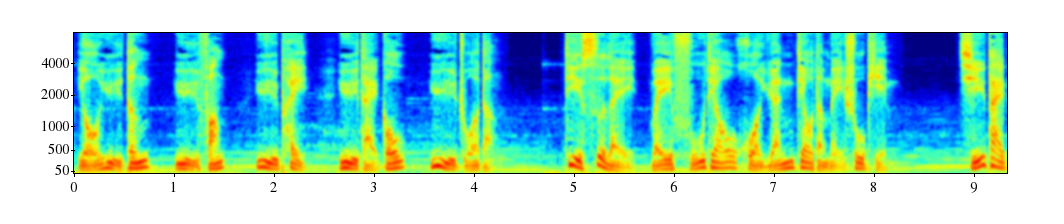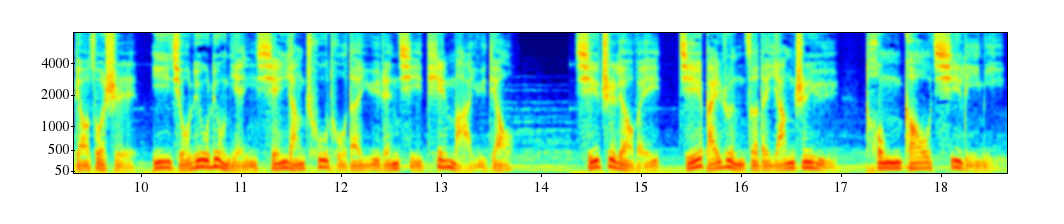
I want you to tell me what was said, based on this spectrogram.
有玉灯、玉方、玉佩、玉带钩、玉镯等。第四类为浮雕或圆雕的美术品。其代表作是1966年咸阳出土的羽人旗天马玉雕，其质料为洁白润泽的羊脂玉，通高七厘米，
